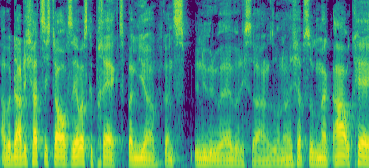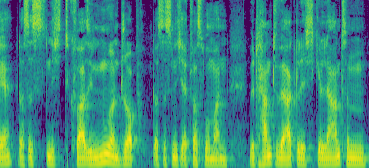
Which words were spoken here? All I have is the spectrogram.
Aber dadurch hat sich da auch sehr was geprägt, bei mir, ganz individuell würde ich sagen. So, ne? Ich habe so gemerkt, ah, okay, das ist nicht quasi nur ein Job, das ist nicht etwas, wo man mit handwerklich gelerntem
